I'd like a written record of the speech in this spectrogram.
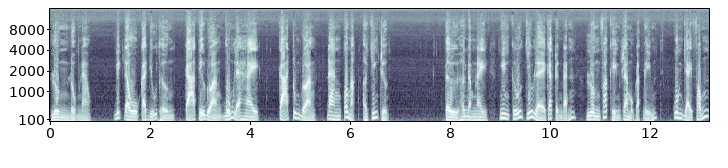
Luân nôn nao Biết đâu cả vũ thượng, cả tiểu đoàn 402, cả trung đoàn đang có mặt ở chiến trường. Từ hơn năm nay, nghiên cứu chiếu lệ các trận đánh, Luân phát hiện ra một đặc điểm, quân giải phóng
